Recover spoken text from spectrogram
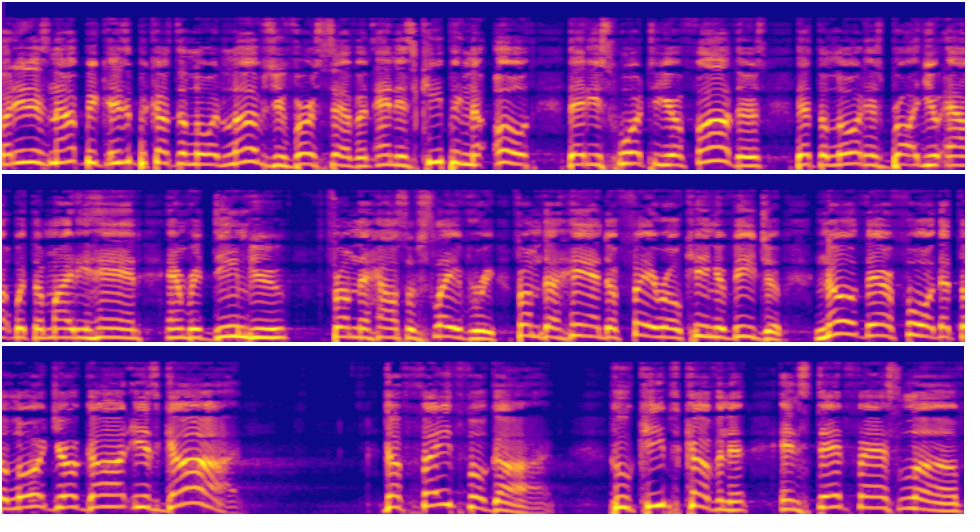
But it is not because the Lord loves you, verse 7, and is keeping the oath that he swore to your fathers that the Lord has brought you out with a mighty hand and redeemed you from the house of slavery, from the hand of Pharaoh, king of Egypt. Know therefore that the Lord your God is God, the faithful God, who keeps covenant and steadfast love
